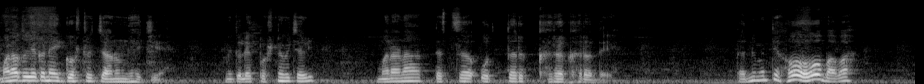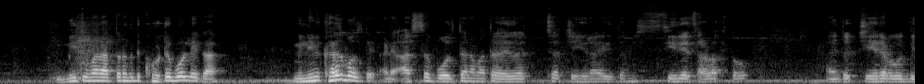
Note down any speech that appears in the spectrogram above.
मला तुझ्याकडनं एक गोष्ट जाणून घ्यायची आहे. मी तुला एक प्रश्न विचारील. मला ना त्याचं उत्तर खरं खरं दे. तन्वी म्हणते हो हो बाबा. मी तुम्हाला आता कधी खोटे बोलले का? मी नेहमी खरंच बोलते. आणि असं बोलताना मात्र रजतचा चेहरा एकदम सिरियस झाला असतो. आणि तो चेहरा बघून ती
